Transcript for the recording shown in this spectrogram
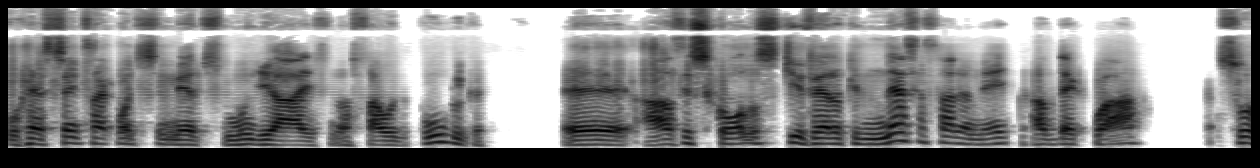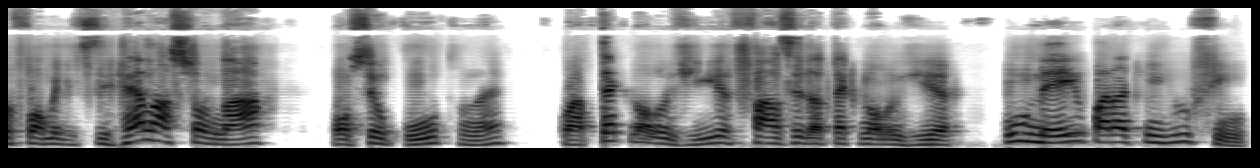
por recentes acontecimentos mundiais na saúde pública, é, as escolas tiveram que necessariamente adequar sua forma de se relacionar com o seu público, né? com a tecnologia, fazer da tecnologia um meio para atingir o fim.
